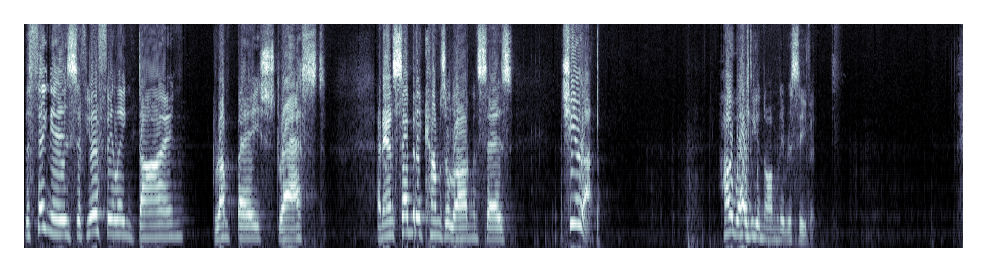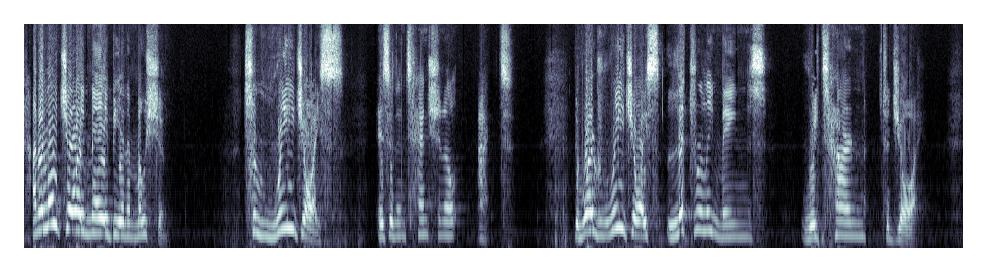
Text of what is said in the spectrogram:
The thing is, if you're feeling down, grumpy, stressed, and then somebody comes along and says, cheer up, how well do you normally receive it? And although joy may be an emotion, to rejoice is an intentional. The word rejoice literally means return to joy.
